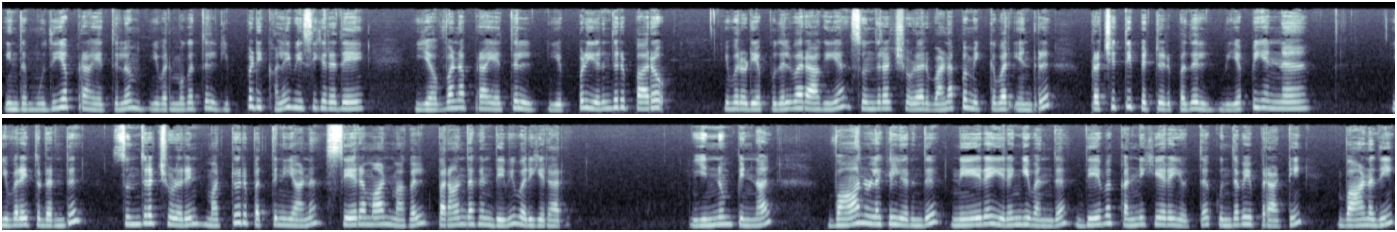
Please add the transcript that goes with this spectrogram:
இந்த முதிய பிராயத்திலும் இவர் முகத்தில் இப்படி கலை வீசுகிறதே. யவ்வன பிராயத்தில் எப்படி இருந்திருப்பாரோ? இவருடைய புதல்வராகிய சுந்தர சோழர் வனப்பு மிக்கவர் என்று பிரசித்தி பெற்றிருப்பதில் வியப்பு என்ன? இவரைத் தொடர்ந்து சுந்தர சோழரின் மற்றொரு பத்தினியான சேரமான் மகள் பராந்தகன் தேவி வருகிறார். இன்னும் பின்னால் வானுலகில் இருந்து நேரே இறங்கி வந்த தேவ கன்னிகேரையொத்த குந்தவை பிராட்டி வானதி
